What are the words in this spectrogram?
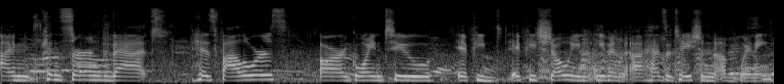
I'm concerned that his followers are going to if he if he's showing even a hesitation of winning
